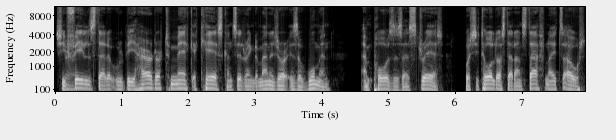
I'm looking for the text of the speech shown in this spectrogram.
She Yeah. feels that it will be harder to make a case considering the manager is a woman and poses as straight. But she told us that on staff nights out,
